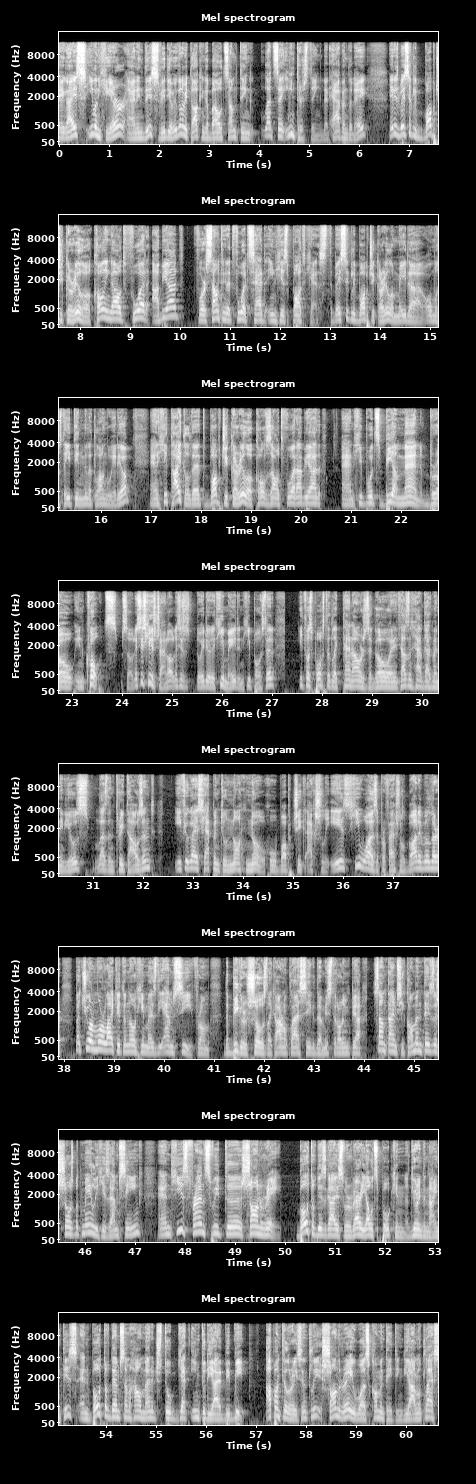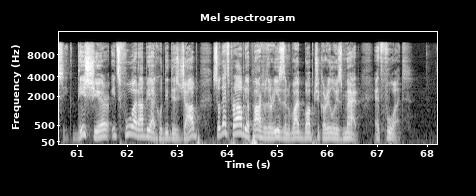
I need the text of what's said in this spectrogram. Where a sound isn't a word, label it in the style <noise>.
Hey guys, Ivan here, and in this video we're gonna be talking about something, let's say, interesting that happened today. It is basically Bob Cicherillo calling out Fouad Abiad for something that Fouad said in his podcast. Basically, Bob Cicherillo made a almost 18 minute long video, and he titled it Bob Cicherillo calls out Fouad Abiad and he puts be a man bro in quotes so this is his channel this is the video that he made and he posted it was posted like 10 hours ago and it doesn't have that many views, less than 3000. If you guys happen to not know who Bob Chick actually is, he was a professional bodybuilder, but you are more likely to know him as the MC from the bigger shows like Arnold Classic, the Mr. Olympia. Sometimes he commentates the shows, but mainly he's MCing, and he's friends with uh, Shawn Ray. Both of these guys were very outspoken during the 90s, and both of them somehow managed to get into the IFBB. Up until recently, Shawn Ray was commentating the Arnold Classic. This year, it's Fouad Abiad who did this job, so that's probably a part of the reason why Bob Cicherillo is mad at Fouad.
